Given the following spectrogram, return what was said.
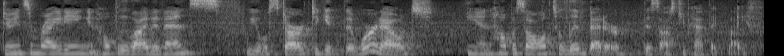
doing some writing, and hopefully live events, we will start to get the word out and help us all to live better this osteopathic life.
